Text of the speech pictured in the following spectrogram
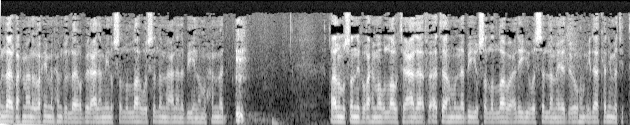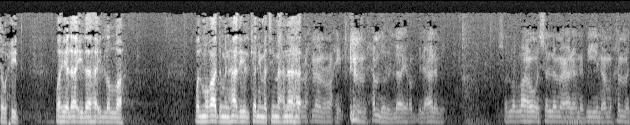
بسم الله الرحمن الرحيم. الحمد لله رب العالمين وصلى الله وسلم على نبينا محمد. قال المصنف رحمه الله تعالى فأتاهم النبي صلى الله عليه وسلم يدعوهم إلى كلمة التوحيد وهي لا إله إلا الله. والمراد من هذه الكلمة معناها بسم الله الرحمن الرحيم. الحمد لله رب العالمين. صلى الله وسلم على نبينا محمد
